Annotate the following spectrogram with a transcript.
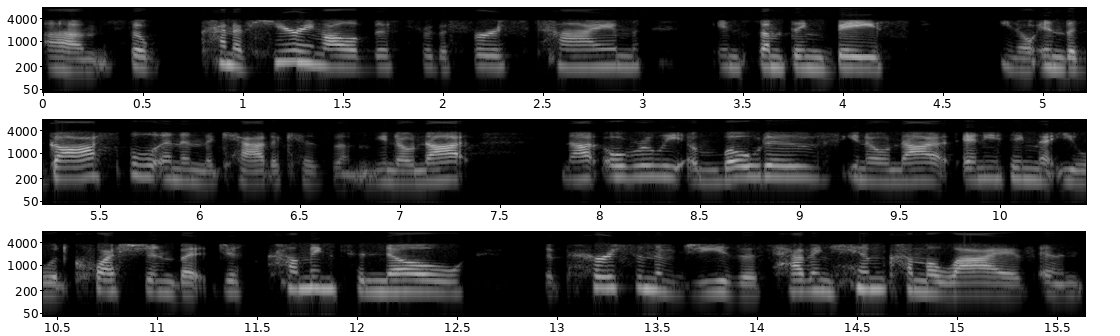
Um, so kind of hearing all of this for the first time in something based, you know, in the gospel and in the catechism, you know, not, not overly emotive, you know, not anything that you would question, but just coming to know the person of Jesus, having him come alive and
